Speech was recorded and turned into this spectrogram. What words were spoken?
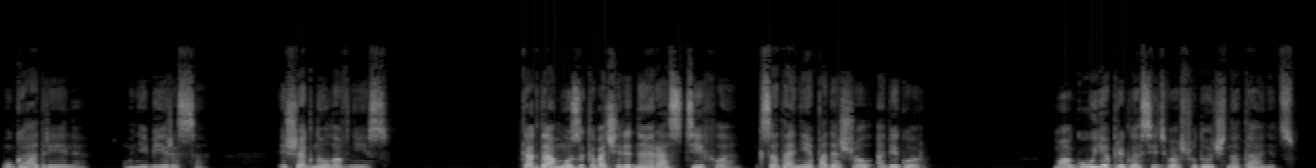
у Гадриэля, у Нибироса, и шагнула вниз. Когда музыка в очередной раз стихла, к сатане подошел Абегор. «Могу я пригласить вашу дочь на танец?»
